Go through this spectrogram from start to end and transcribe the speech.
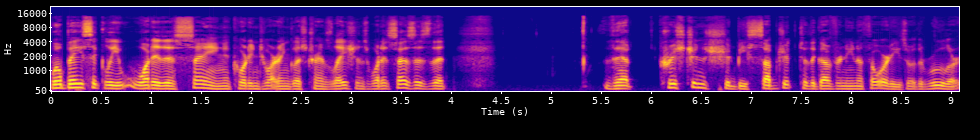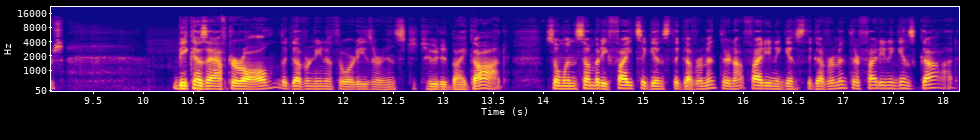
Well, basically, what it is saying, according to our English translations, what it says is that that Christians should be subject to the governing authorities or the rulers. Because after all, the governing authorities are instituted by God. So when somebody fights against the government, they're not fighting against the government, they're fighting against God.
